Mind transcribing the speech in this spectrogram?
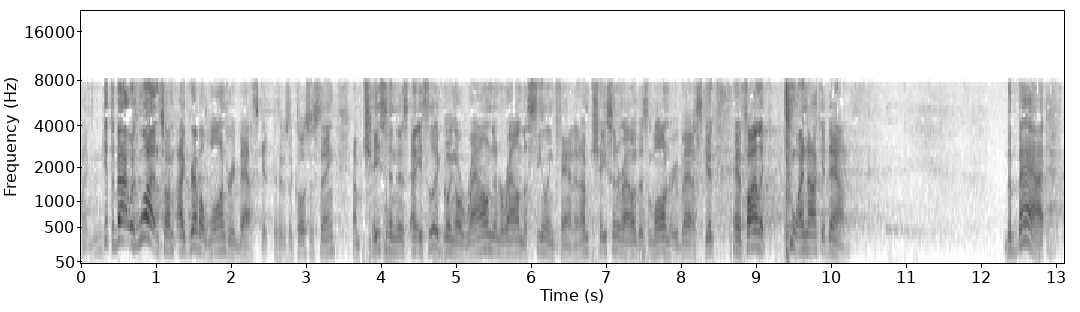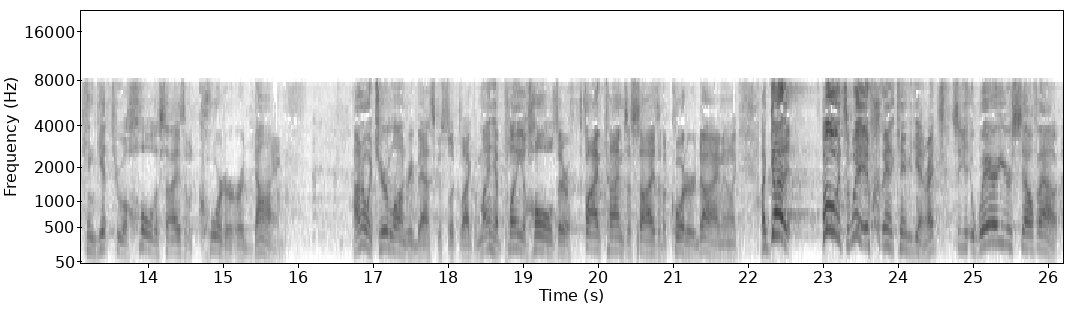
like, get the bat with what? And so I'm, i grab a laundry basket because it was the closest thing. I'm chasing this. And it's literally going around and around the ceiling fan. And I'm chasing around with this laundry basket. And finally, boom, I knock it down. The bat can get through a hole the size of a quarter or a dime. I don't know what your laundry baskets look like, but mine have plenty of holes that are five times the size of a quarter or a dime. And I'm like, I got it! Oh, it's away! And it came again, right? So you wear yourself out.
